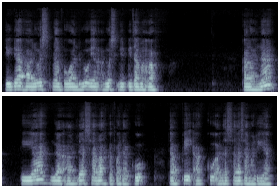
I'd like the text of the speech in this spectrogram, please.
tidak harus perempuan dulu yang harus minta maaf. Karena dia nggak ada salah kepadaku, tapi aku ada salah sama dia.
